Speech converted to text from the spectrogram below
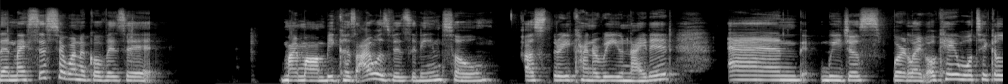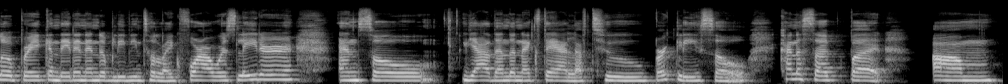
then my sister want to go visit my mom because I was visiting. So us three kind of reunited. And we just were like, okay, we'll take a little break. And they didn't end up leaving till like four hours later. And so, yeah, then the next day I left to Berkeley. So kind of sucked, but um,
